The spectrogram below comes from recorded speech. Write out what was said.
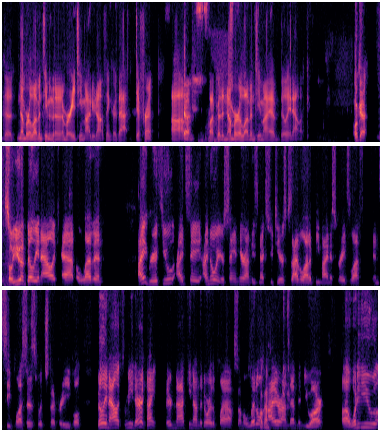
the number eleven team and the number eight team I do not think are that different. Um. But for the number eleven team, I have Billy and Alec. Okay, so you have Billy and Alec at eleven. I agree with you. I'd say I know what you're saying here on these next two tiers because I have a lot of B minus grades left and C pluses, which they're pretty equal. Billy and Alec, for me, they're at ninth. They're knocking on the door of the playoffs. So I'm a little okay. higher on them than you are. Uh, what do you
